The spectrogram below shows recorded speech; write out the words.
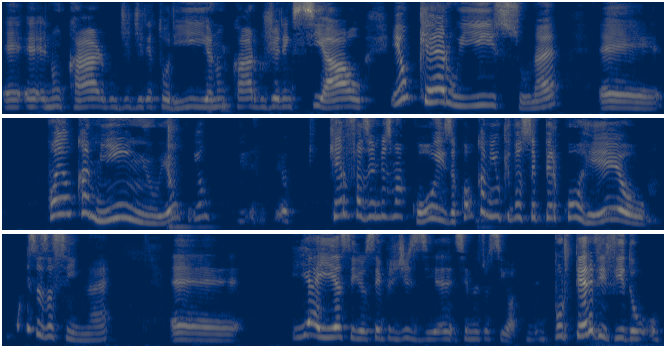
É, é, num cargo de diretoria, num cargo gerencial. Eu quero isso, né? É, qual é o caminho? Eu, eu, eu quero fazer a mesma coisa. Qual o caminho que você percorreu? Coisas assim, né? É, e aí, assim, eu sempre dizia, sempre assim, ó, por ter vivido,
